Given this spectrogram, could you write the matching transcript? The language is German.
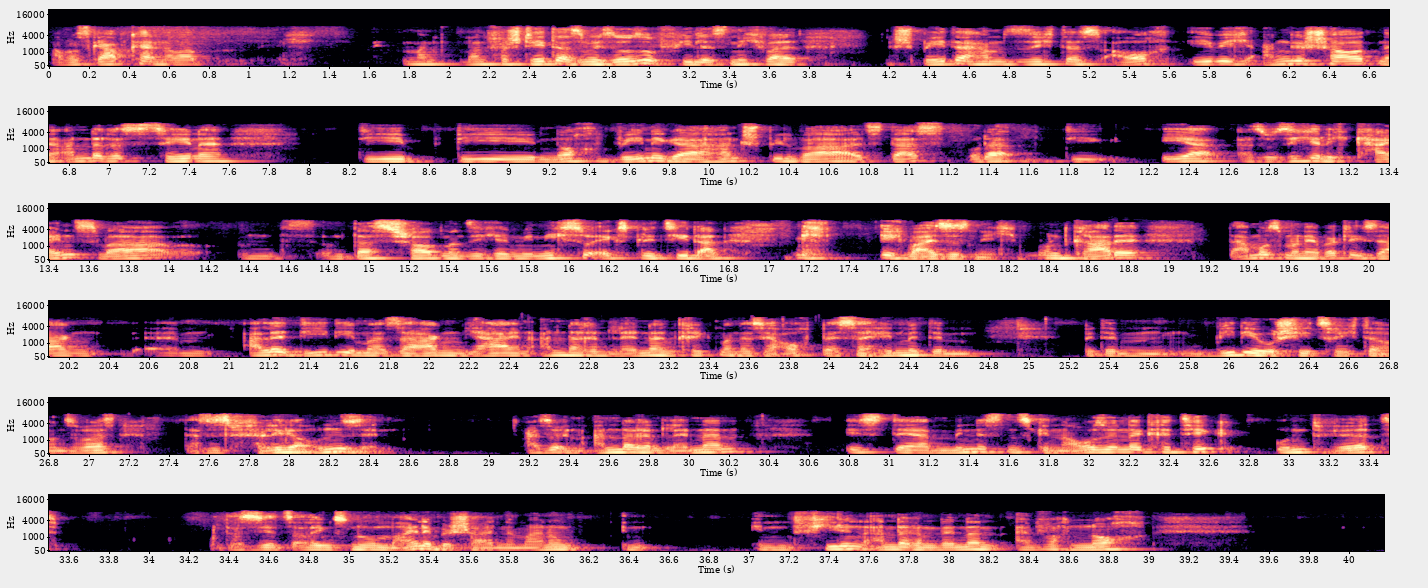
Aber es gab keinen, aber man, man versteht da sowieso so vieles nicht, weil später haben sie sich das auch ewig angeschaut, eine andere Szene, die, die noch weniger Handspiel war als das, oder die eher, also sicherlich keins war, und, und das schaut man sich irgendwie nicht so explizit an. Ich, ich weiß es nicht. Und gerade da muss man ja wirklich sagen, ähm, alle die, die immer sagen, ja, in anderen Ländern kriegt man das ja auch besser hin mit dem, mit dem Videoschiedsrichter und sowas, das ist völliger Unsinn. Also in anderen Ländern ist der mindestens genauso in der Kritik und wird, das ist jetzt allerdings nur meine bescheidene Meinung, in, in vielen anderen Ländern einfach noch,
